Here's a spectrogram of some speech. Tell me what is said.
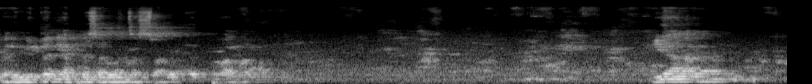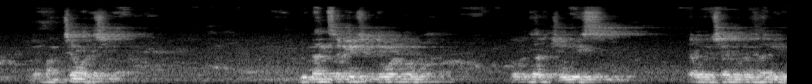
या निमित्ताने आपल्या सर्वांचं स्वागत करतो. आभार मानतो. या मागच्या वर्षी विधानसभेची निवडणूक दोन हजार चोवीस त्या वर्षामध्ये झाली.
